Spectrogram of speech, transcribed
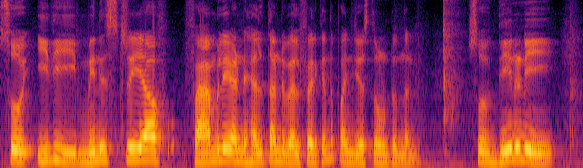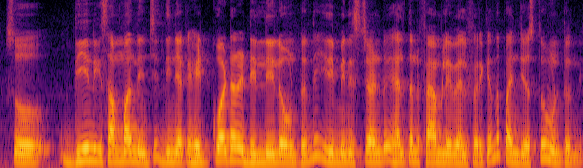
So ఇది ministry of family and health and welfare కింద పనిచేస్తూ ఉంటుందండి. సో దీనిని సో దీనికి సంబంధించి దీని యొక్క హెడ్ క్వార్టర్ ఢిల్లీలో ఉంటుంది. ఇది minister and health and family welfare కింద పనిచేస్తూ ఉంటుంది.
